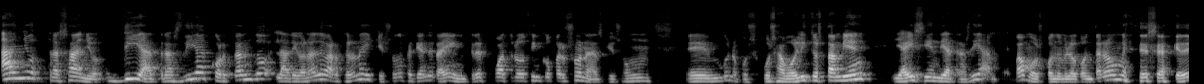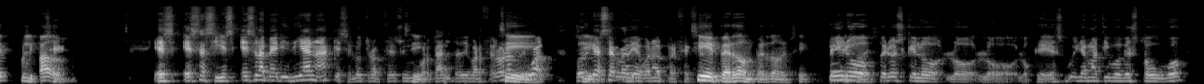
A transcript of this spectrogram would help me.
año tras año, día tras día, cortando la diagonal de Barcelona y que son efectivamente también tres, cuatro o cinco personas que son, eh, bueno, pues, pues abuelitos también y ahí siguen día tras día. Vamos, cuando me lo contaron me quedé flipado. Es, es, así, es, es, la meridiana, que es el otro acceso importante de Barcelona, igual, podría ser la diagonal perfecta. Sí, perdón, perdón, sí. Pero es, pero es que lo, lo, lo, lo, que es muy llamativo de esto, Hugo,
